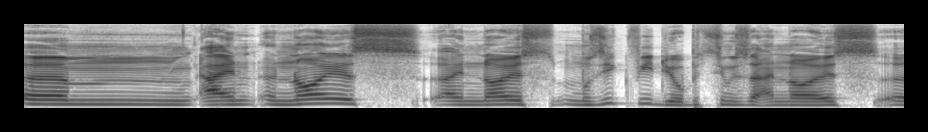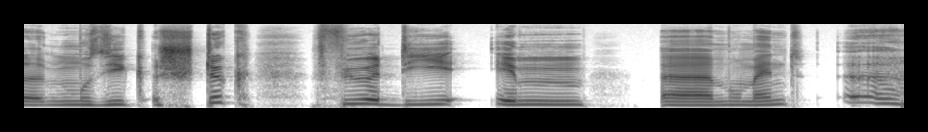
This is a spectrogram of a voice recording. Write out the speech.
Ähm, ein neues, ein neues Musikvideo, beziehungsweise ein neues äh, Musikstück für die im äh, Moment, äh,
